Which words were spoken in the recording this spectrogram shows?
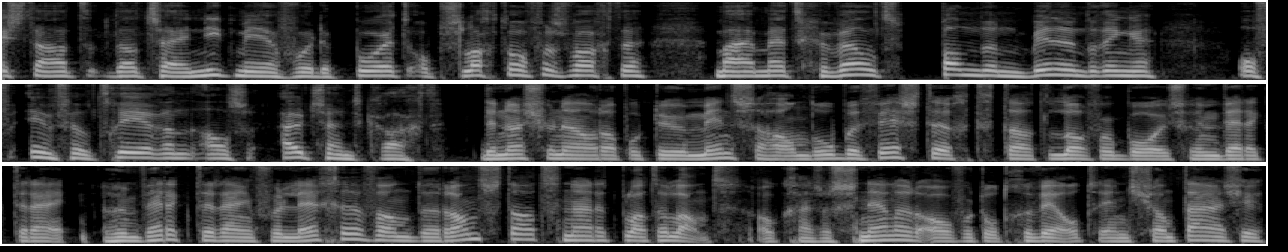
staat dat zij niet meer voor de poort op slachtoffers wachten, maar met geweld panden binnendringen of infiltreren als uitzendkracht. De Nationaal Rapporteur Mensenhandel bevestigt dat Loverboys hun werkterrein, hun werkterrein verleggen van de Randstad naar het platteland. Ook gaan ze sneller over tot geweld en chantage.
